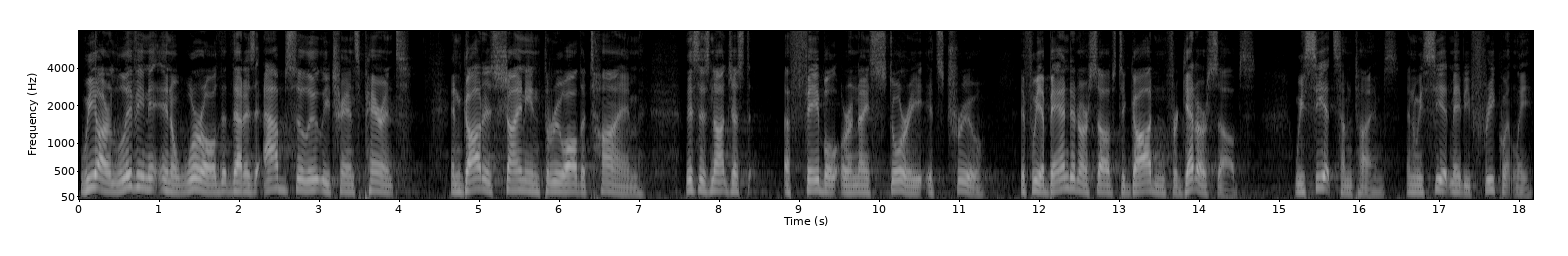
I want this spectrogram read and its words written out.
We are living in a world that is absolutely transparent." and God is shining through all the time. This is not just a fable or a nice story, it's true. If we abandon ourselves to God and forget ourselves, we see it sometimes, and we see it maybe frequently.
